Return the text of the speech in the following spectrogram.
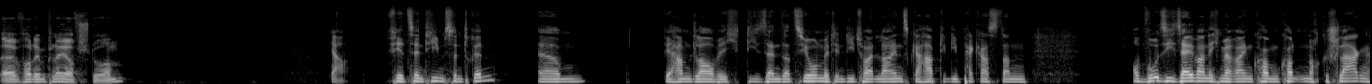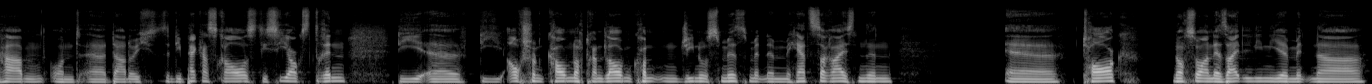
äh, vor dem Playoff-Sturm. Ja, 14 Teams sind drin. Ähm, wir haben, glaube ich, die Sensation mit den Detroit Lions gehabt, die die Packers dann obwohl sie selber nicht mehr reinkommen konnten, noch geschlagen haben. Und äh, dadurch sind die Packers raus, die Seahawks drin, die, äh, die auch schon kaum noch dran glauben konnten. Geno Smith mit einem herzzerreißenden äh, Talk noch so an der Seitenlinie mit einer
